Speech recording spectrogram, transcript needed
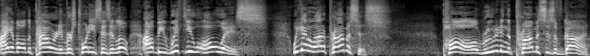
I have all the power. And in verse 20, he says, And lo, I'll be with you always. We got a lot of promises. Paul, rooted in the promises of God,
